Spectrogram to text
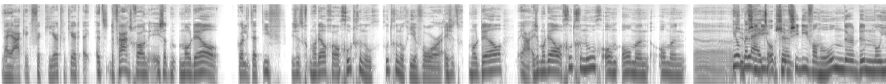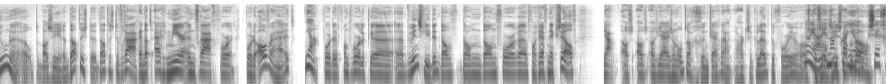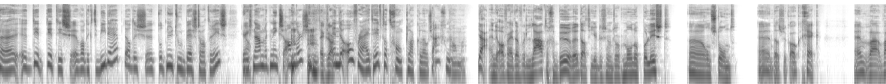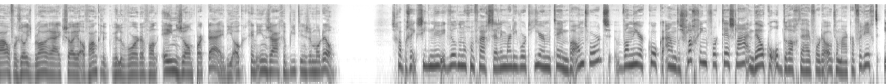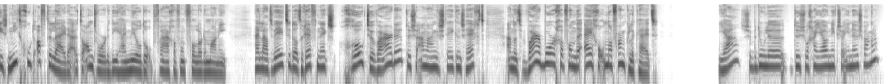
Nou ja, kijk, verkeerd, verkeerd. Eh, het, de vraag is gewoon, is dat model kwalitatief, is het model gewoon goed genoeg? Goed genoeg hiervoor? Is het model, ja, is het model goed genoeg om, om een, om een uh, Heel subsidie, op subsidie van honderden miljoenen eh, op te baseren? Dat is, de, dat is de vraag. En dat is eigenlijk meer een vraag voor, voor de overheid, ja. voor de verantwoordelijke uh, bewindslieden, dan, dan, dan voor uh, van Refnex zelf. Ja, als, als, als jij zo'n opdracht gegund krijgt, nou, hartstikke leuk toch voor je. Als nou ja, en dan kan je ook zeggen, uh, dit, dit is uh, wat ik te bieden heb. Dat is uh, tot nu toe het beste wat er is. Er ja. is namelijk niks anders. en de overheid heeft dat gewoon klakkeloos aangenomen. Ja, en de overheid heeft laten gebeuren dat hier dus een soort monopolist ontstond. dat is natuurlijk ook gek. Waar, waarom voor zoiets belangrijk zou je afhankelijk willen worden van één zo'n partij... die ook geen inzage biedt in zijn model? Schappig, ik zie nu, ik wilde nog een vraag stellen, maar die wordt hier meteen beantwoord. Wanneer Kok aan de slag ging voor Tesla en welke opdrachten hij voor de automaker verricht, is niet goed af te leiden uit de antwoorden die hij mailde op vragen van Follow the Money. Hij laat weten dat Refnex grote waarde, tussen aanhalingstekens, hecht aan het waarborgen van de eigen onafhankelijkheid. Ja, ze bedoelen dus we gaan jou niks aan je neus hangen?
